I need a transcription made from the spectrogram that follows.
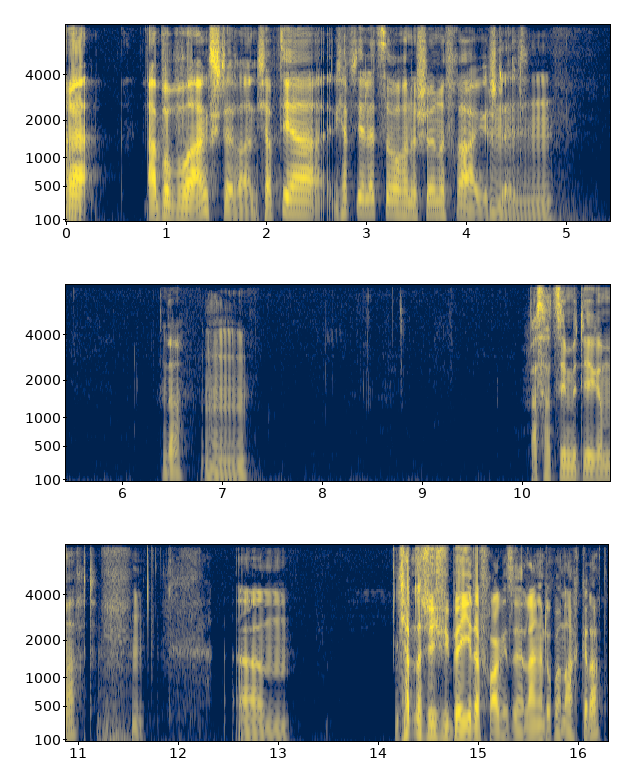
Ja. Apropos Angst, Stefan. Ich habe dir, ich hab dir letzte Woche eine schöne Frage gestellt. Mhm. Ne? Mhm. Was hat sie mit dir gemacht? Ähm, ich habe natürlich wie bei jeder Frage sehr lange drüber nachgedacht.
